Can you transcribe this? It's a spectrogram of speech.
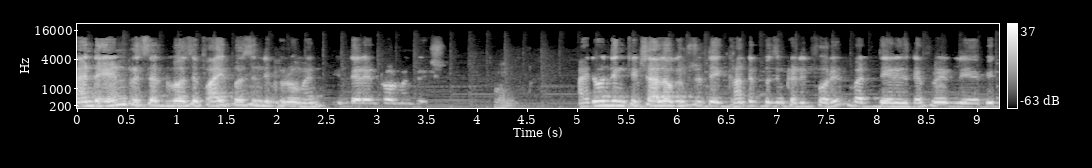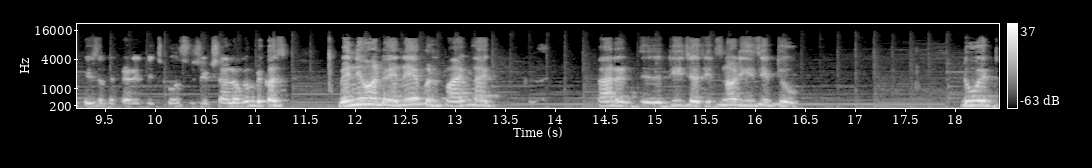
And the end result was a 5% improvement in their enrollment ratio. I don't think Shiksha Lokam should take 100% credit for it, but there is definitely a big piece of the credit which goes to Shiksha Lokam because when you want to enable 5 lakh parents, uh, teachers, it's not easy to do it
